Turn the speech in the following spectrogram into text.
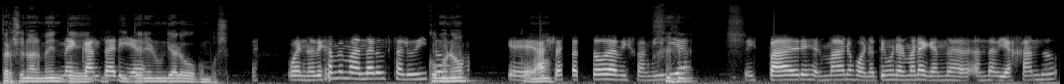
personalmente y, tener un diálogo con vos. Bueno, déjame mandar un saludito. ¿Cómo no? Que allá está toda mi familia. mis padres, hermanos, bueno, tengo una hermana que anda anda viajando,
